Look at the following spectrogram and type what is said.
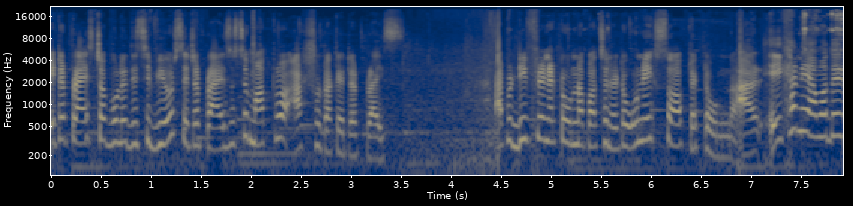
এটা প্রাইসটা বলে দিচ্ছি ভিউর্স এটার প্রাইস হচ্ছে মাত্র আটশো টাকা। এটার প্রাইস আপনি ডিফারেন্ট একটা ওড়না পাচ্ছেন, এটা অনেক সফট একটা ওড়না। আর এইখানে আমাদের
